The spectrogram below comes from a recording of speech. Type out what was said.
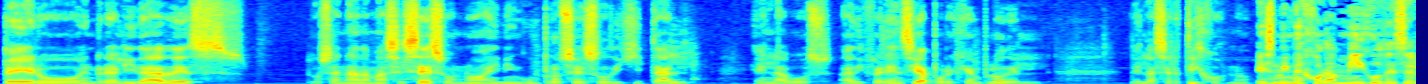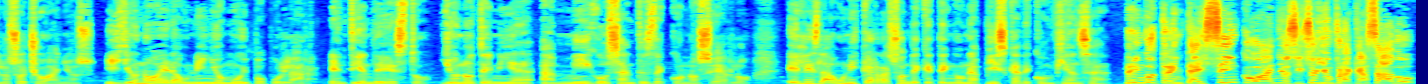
Pero en realidad es, o sea, nada más es eso, no hay ningún proceso digital en la voz. A diferencia, por ejemplo, del, del acertijo, ¿no? Es mi mejor amigo desde los ocho años. Y yo no era un niño muy popular. Entiende esto. Yo no tenía amigos antes de conocerlo. Él es la única razón de que tenga una pizca de confianza. Tengo 35 años y soy un fracasado.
